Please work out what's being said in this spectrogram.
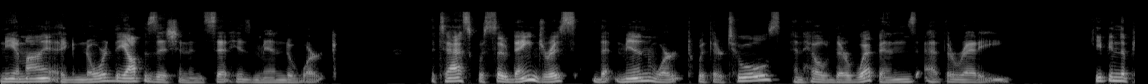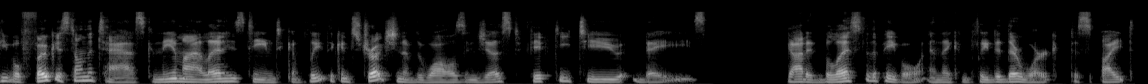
Nehemiah ignored the opposition and set his men to work. The task was so dangerous that men worked with their tools and held their weapons at the ready. Keeping the people focused on the task, Nehemiah led his team to complete the construction of the walls in just 52 days. God had blessed the people, and they completed their work despite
